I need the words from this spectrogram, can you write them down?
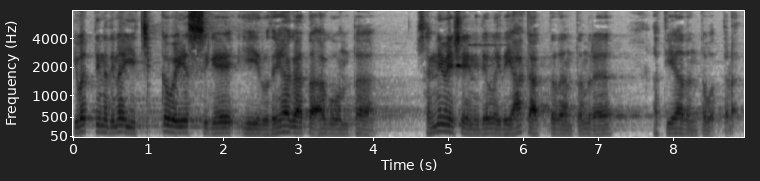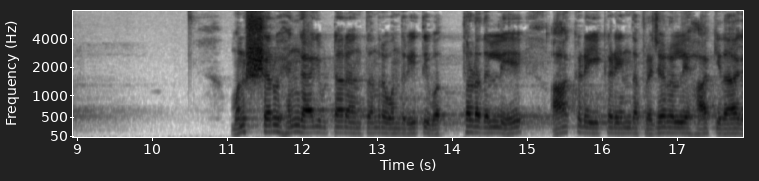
ಇವತ್ತಿನ ದಿನ ಈ ಚಿಕ್ಕ ವಯಸ್ಸಿಗೆ ಈ ಹೃದಯಾಘಾತ ಆಗುವಂಥ ಸನ್ನಿವೇಶ ಏನಿದೆಯಲ್ಲ ಇದು ಯಾಕೆ ಆಗ್ತದೆ ಅಂತಂದ್ರೆ ಅತಿಯಾದಂಥ ಒತ್ತಡ. ಮನುಷ್ಯರು ಹೆಂಗಾಗಿ ಬಿಟ್ಟಾರ ಅಂತಂದ್ರೆ ಒಂದು ರೀತಿ ಒತ್ತಡದಲ್ಲಿ ಆ ಕಡೆ ಈ ಕಡೆಯಿಂದ ಪ್ರೆಷರಲ್ಲಿ ಹಾಕಿದಾಗ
